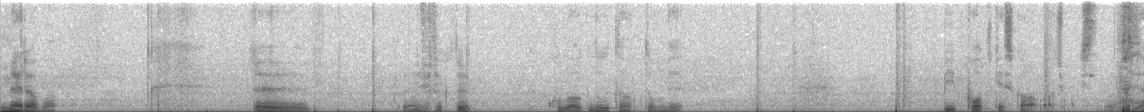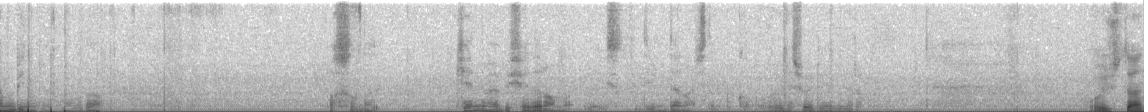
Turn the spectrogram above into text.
Merhaba. Ee, öncelikle kulaklığı taktım ve bir podcast kanalı açmak istedim. Neden bilmiyorum ama da aslında kendime bir şeyler anlatmak istediğimden açtım bu kanalı. Öyle söyleyebilirim. O yüzden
